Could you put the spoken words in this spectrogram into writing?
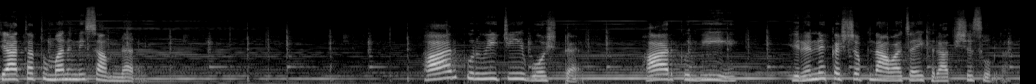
ते आता तुम्हाला मी सांगणार. फार पूर्वीची गोष्ट आहे. फार पूर्वी हिरण्यकश्यप नावाचा एक राक्षस होता.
